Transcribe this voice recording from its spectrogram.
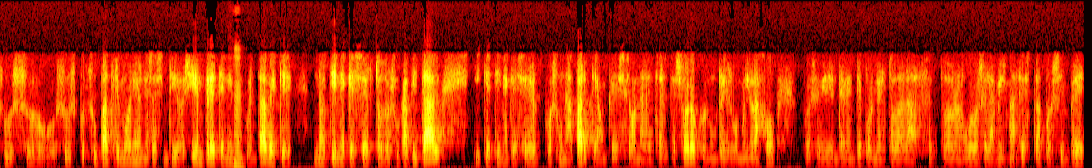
sus, su patrimonio en ese sentido, siempre teniendo en mm. cuenta de que no tiene que ser todo su capital y que tiene que ser pues una parte, aunque sea una letra del tesoro con un riesgo muy bajo, pues evidentemente poner todas las, todos los huevos en la misma cesta, pues siempre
